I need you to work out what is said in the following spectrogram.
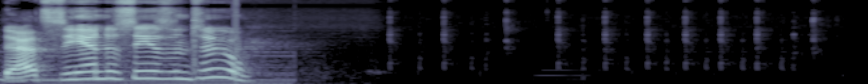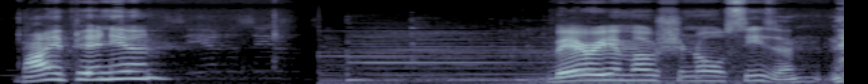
That's the end of season two. My opinion. Very emotional season.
